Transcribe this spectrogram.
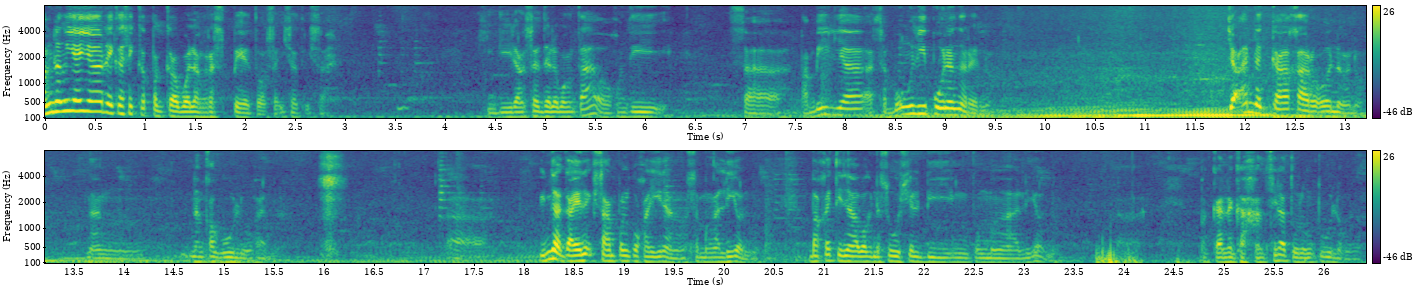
ang nangyayari kasi kapag ka walang respeto sa isa't isa, hindi lang sa dalawang tao, kundi sa pamilya at sa buong lipunan na rin. No? Diyan nagkakaroon ng ano, ng ng kaguluhan. Ah, yun nga, gaya ng example ko kanina no, sa mga leon. No? Bakit tinawag na social being tong mga leon? No? Ah, pagka nagkakan sila, tulong-tulong. No?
